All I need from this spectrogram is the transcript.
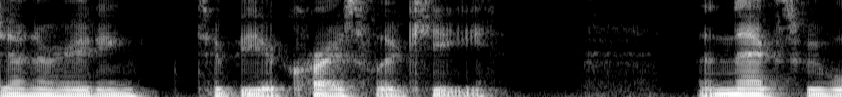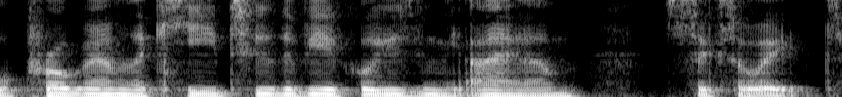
generating to be a Chrysler key. Then next, we will program the key to the vehicle using the IM608.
